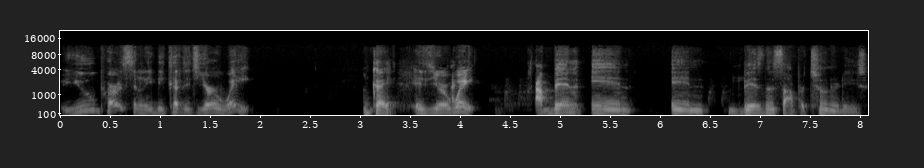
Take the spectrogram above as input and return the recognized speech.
you personally because it's your weight. Okay. Is your weight. I've been in in business opportunities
